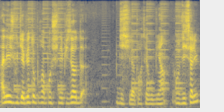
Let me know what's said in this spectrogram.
allez, je vous dis à bientôt pour un prochain épisode. D'ici là, portez-vous bien. On se dit salut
